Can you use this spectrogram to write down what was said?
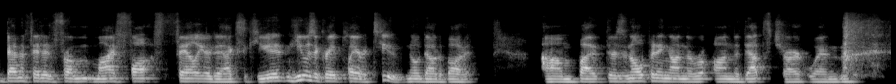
benefited from my fa- failure to execute it. And he was a great player too, no doubt about it. Um, but there's an opening on the on the depth chart when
